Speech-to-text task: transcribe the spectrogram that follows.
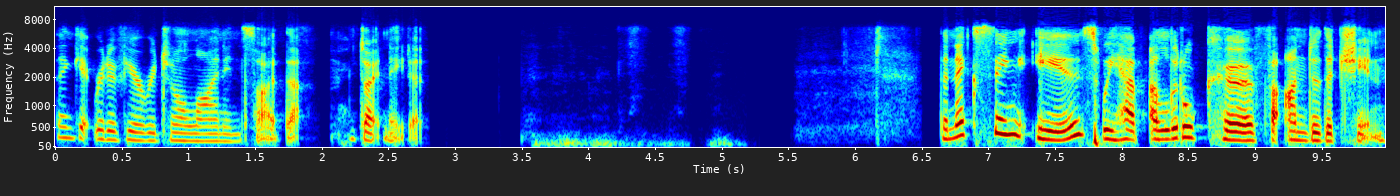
Then get rid of your original line inside that. don't need it. The next thing is we have a little curve for under the chin.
